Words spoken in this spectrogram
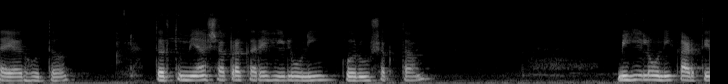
तयार होतं. तर तुम्ही अशा प्रकारे हे लोणी करू शकता. मी ही लोणी काढते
